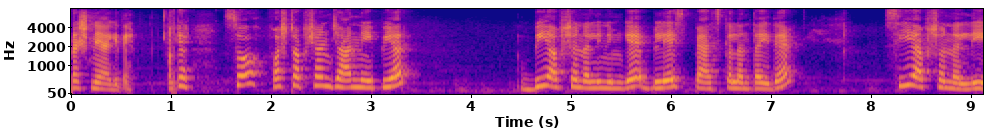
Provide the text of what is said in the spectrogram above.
ಪ್ರಶ್ನೆಯಾಗಿದೆ. Okay so first option John Napier B ಆಪ್ಷನಲ್ಲಿ ನಿಮಗೆ ಬ್ಲೇಸ್ ಪ್ಯಾಸ್ಕಲ್ ಅಂತ ಇದೆ. ಸಿ ಆಪ್ಷನ್ನಲ್ಲಿ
